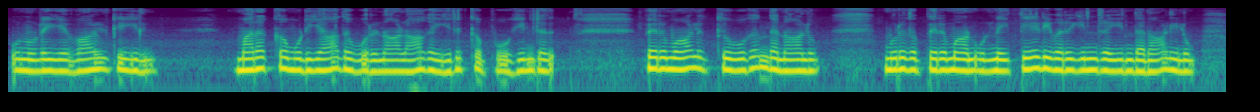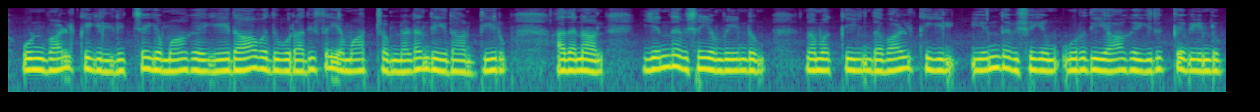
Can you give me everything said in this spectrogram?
உன்னுடைய வாழ்க்கையில் மறக்க முடியாத ஒரு நாளாக இருக்கப் போகின்றது. பெருமாளுக்கு உகந்த நாளும் முருகப்பெருமான் உன்னை தேடி வருகின்ற இந்த நாளிலும் உன் வாழ்க்கையில் நிச்சயமாக ஏதாவது ஒரு அதிசய மாற்றம் நடந்தேதான் தீரும். அதனால் எந்த விஷயம் வேண்டும்? நமக்கு இந்த வாழ்க்கையில் எந்த விஷயம் உறுதியாக இருக்க வேண்டும்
